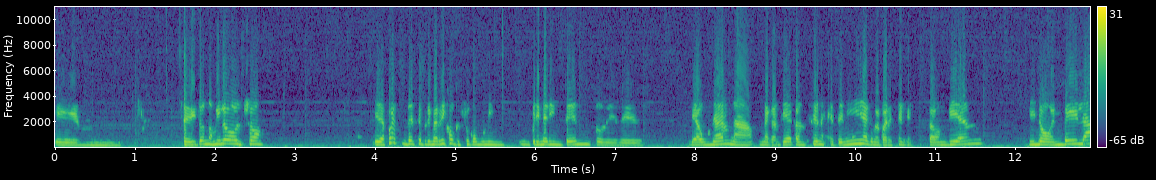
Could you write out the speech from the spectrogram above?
eh, se editó en 2008. Y después de ese primer disco, que fue como un, un primer intento de, de, de aunar una, una, cantidad de canciones que tenía, que me parecían que estaban bien, y no, en vela,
